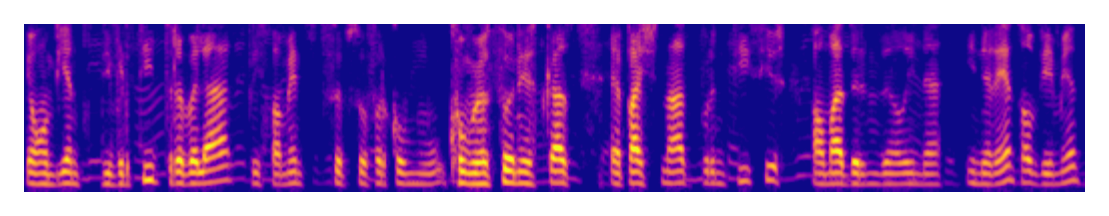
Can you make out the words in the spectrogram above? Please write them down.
É um ambiente divertido trabalhar, principalmente se a pessoa for como, como eu sou neste caso, apaixonado por notícias. Há uma adrenalina inerente, obviamente.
